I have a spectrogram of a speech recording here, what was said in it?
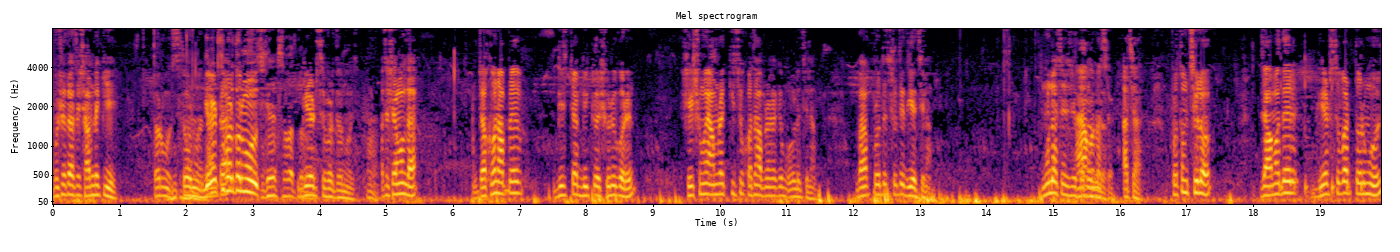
বসে তো আছে সামনে কি? তরমুজ। তরমুজ গ্রেট সুপার তরমুজ। গ্রেট সুপার তরমুজ। হ্যাঁ। আচ্ছা শ্যামল দা যখন আপনি বীজটা বিক্রয় শুরু করেন সেই সময় আমরা কিছু কথা আপনাকে বলেছিলাম বা প্রতিশ্রুতি দিয়েছিলাম। মনে হ্যাঁ, মনে আছে। আচ্ছা প্রথম ছিল যে আমাদের গ্রেট সুপার তরমুজ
